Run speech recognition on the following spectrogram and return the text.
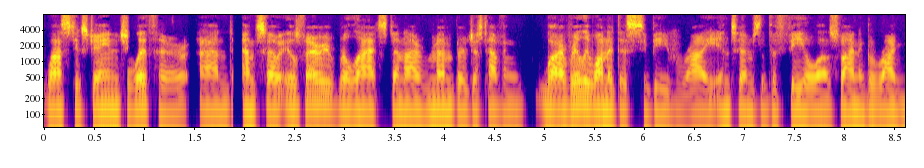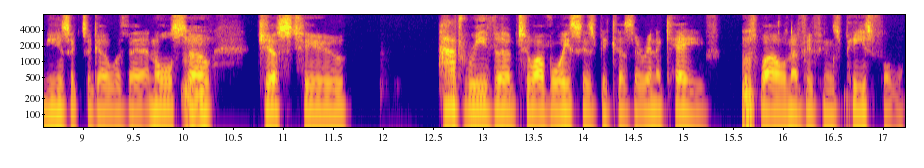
last exchange with her, and and so it was very relaxed. And I remember just having, well, I really wanted this to be right in terms of the feel. I was finding the right music to go with it, and also just to add reverb to our voices because they're in a cave as well, and everything's peaceful.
